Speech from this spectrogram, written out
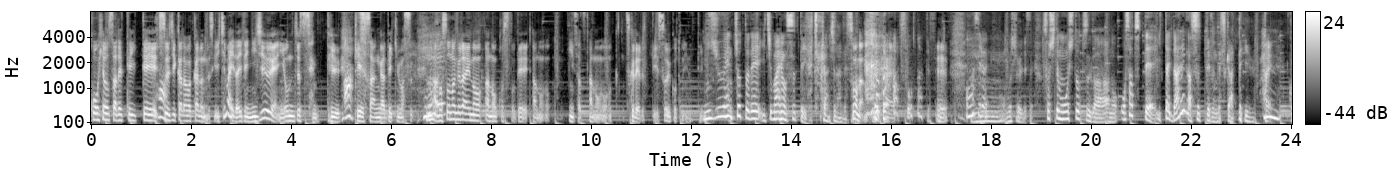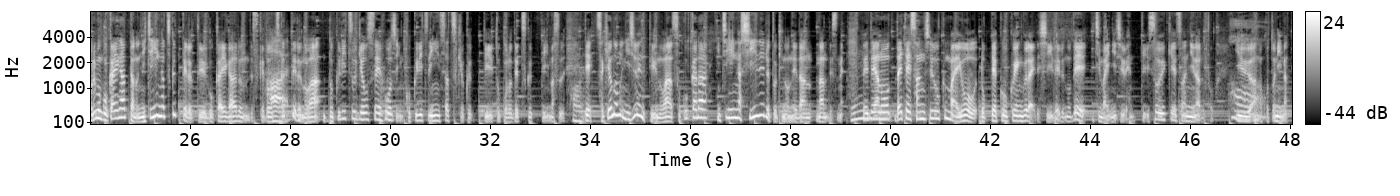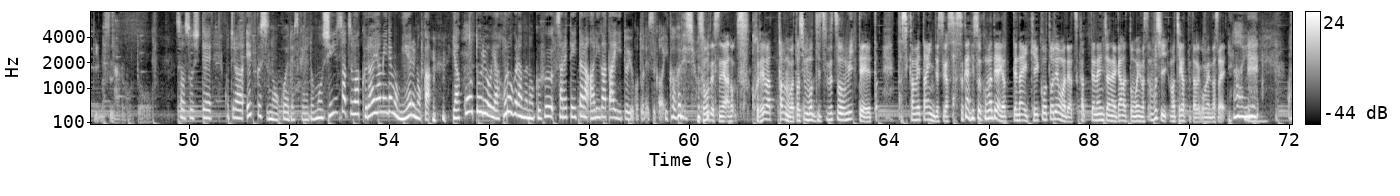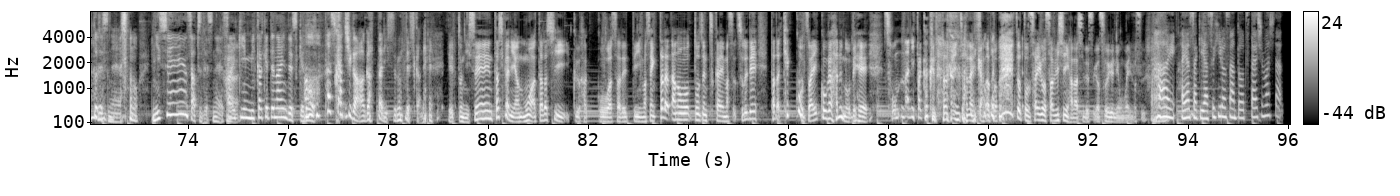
公表されていて数字から分かるんですけど、1枚大体20円40銭っていう計算ができますあのそのぐらいのあのコストであの印刷、あの、作れるっていう、そういうことになっています。20円ちょっとで1万円を吸っているって感じなんですね。そうなんですね。はい、そうなんですね。ええ、面白い。面白いですね。そしてもう一つが、あの、お札って一体誰が吸ってるんですかっていう。はい。これも誤解があって、あの、日銀が作ってるという誤解があるんですけど、はい、作ってるのは、独立行政法人国立印刷局っていうところで作っています。はい、で、先ほどの20円っていうのは、そこから日銀が仕入れる時の値段なんですね。それであの大体30億枚を600億円ぐらいで仕入れるので1枚20円っていうそういう計算になるというあのことになっています。なるほどさあそしてこちら X の声ですけれども診察は暗闇でも見えるのか？夜光塗料やホログラムの工夫されていたらありがたいということですが、いかがでしょう？そうですね。あの、これは多分私も実物を見て確かめたいんですが、さすがにそこまではやってない、蛍光塗料までは使ってないんじゃないかなと思います。もし間違ってたらごめんなさい。はい。あとですね、その2000円札ですね、最近見かけてないんですけど、はい、価値が上がったりするんですかね。えっと、2000円、確かにもう新しく発行はされていません。ただ、あの、当然使えます。それで、ただ結構在庫があるので、そんなに高くならないんじゃないかなと、ちょっと最後寂しい話ですが、そういうふうに思います。はい。早崎康弘さんとお伝えしました。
